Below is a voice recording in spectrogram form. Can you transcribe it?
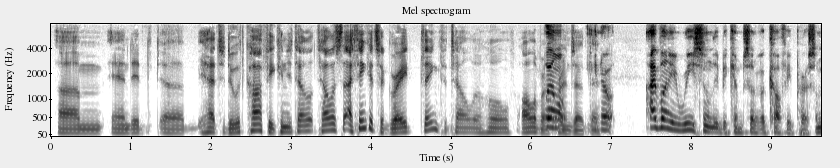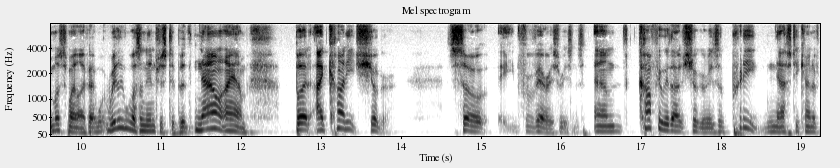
um, and it uh, had to do with coffee. Can you tell tell us? I think it's a great thing to tell the whole all of our well, friends out there. you know, I've only recently become sort of a coffee person. Most of my life, I really wasn't interested, but now I am. But I can't eat sugar, so for various reasons. And coffee without sugar is a pretty nasty kind of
